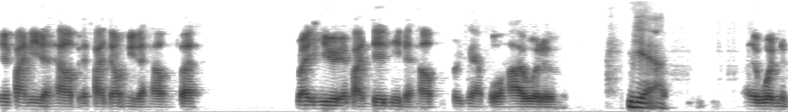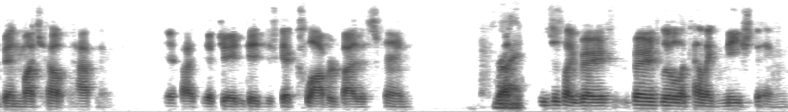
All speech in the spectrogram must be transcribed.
if I need a help, if I don't need a help. But right here, if I did need a help, for example, I would have. Yeah. It wouldn't have been much help happening if I if Jaden did just get clobbered by the screen. Right. it's just like various various little kind of like niche things,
